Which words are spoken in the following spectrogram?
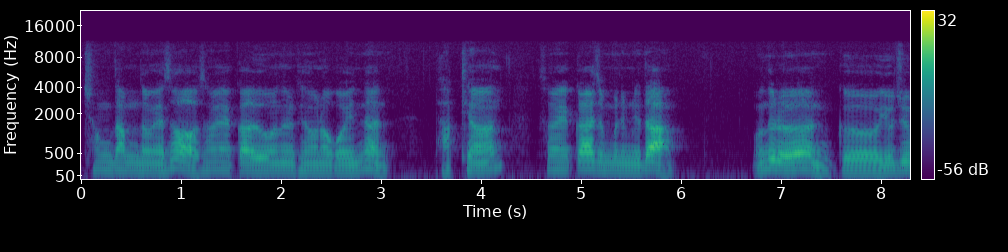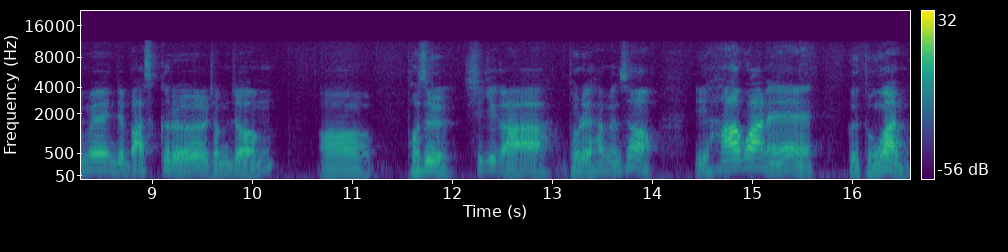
청담동에서 성형외과 의원을 개원하고 있는 박현 성형외과 전문입니다. 오늘은 그 요즘에 이제 마스크를 점점 어 벗을 시기가 도래하면서 이 하관의 그 동안에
